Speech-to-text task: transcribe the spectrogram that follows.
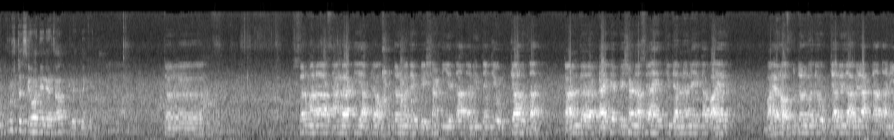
उत्कृष्ट सेवा देण्याचा प्रयत्न केला. तर सर मला सांगा की आपल्या हॉस्पिटलमध्ये पेशंट येतात आणि त्यांचे उपचार होतात. कारण काय काय पेशंट असे आहेत की ज्यांना नाही का बाहेर बाहेर हॉस्पिटलमध्ये उपचारी जावे लागतात आणि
